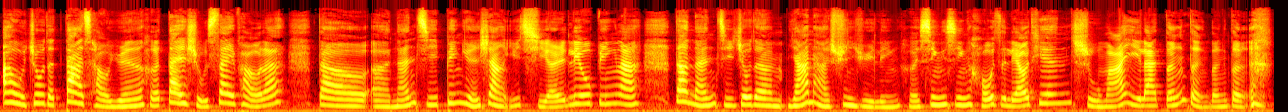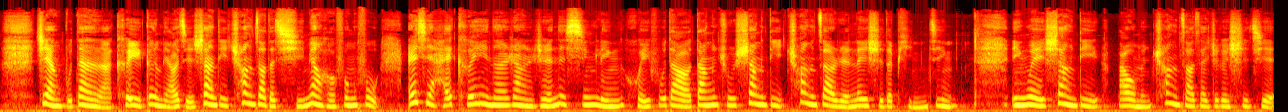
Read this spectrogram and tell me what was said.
澳洲的大草原和袋鼠赛跑啦，到呃南极冰原上与企鹅溜冰啦，到南极洲的亚马逊雨林和猩猩、猴子聊天、数蚂蚁啦，等等等等。这样不但啊可以更了解上帝创造的奇妙和丰富，而且还可。可以呢，让人的心灵恢复到当初上帝创造人类时的平静，因为上帝把我们创造在这个世界，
